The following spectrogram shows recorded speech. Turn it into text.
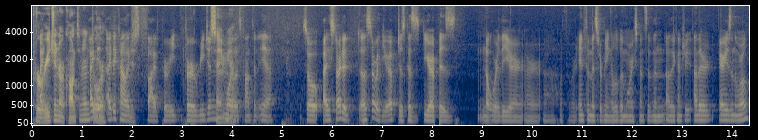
per I- region or continent, I or did. I did kind of like just- five per re- per region, Same, more yeah. or less continent. Yeah. So I started. Let's start with Europe, just because Europe is noteworthy or, or uh, what's the word? Infamous for being a little bit more expensive than other country, other areas in the world.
